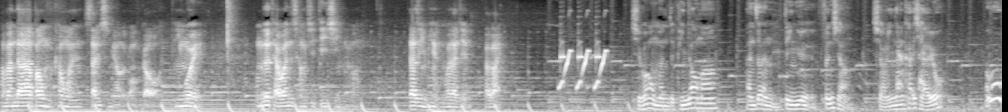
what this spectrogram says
麻烦大家帮我们看完三十秒的广告，因为我们在台湾是长期低薪的嘛。下次影片，我们再见，拜拜。喜欢我们的频道吗？按赞、订阅、分享，小铃铛开起来哟！哦。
